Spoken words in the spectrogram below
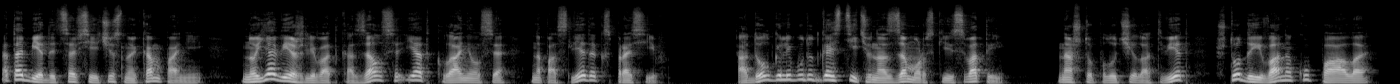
отобедать со всей честной компанией, но я вежливо отказался и откланялся, напоследок спросив, «А долго ли будут гостить у нас заморские сваты?» На что получил ответ, что до Ивана Купала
